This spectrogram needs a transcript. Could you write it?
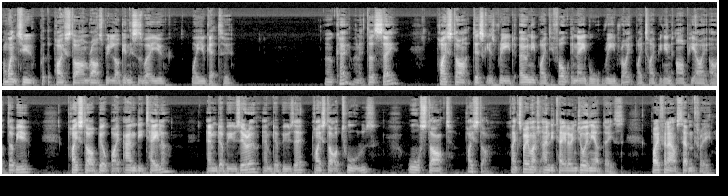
And once you put the Pi-Star and Raspberry login, this is where you where you get to. Okay, and it does say Pi-Star disk is read only by default. Enable read write by typing in RPI-RW. Pi-Star built by Andy Taylor, MW0, MWZ, Pi-Star tools, all start Pi-Star. Thanks very much, Andy Taylor. Enjoying the updates. Bye for now, 7-3.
